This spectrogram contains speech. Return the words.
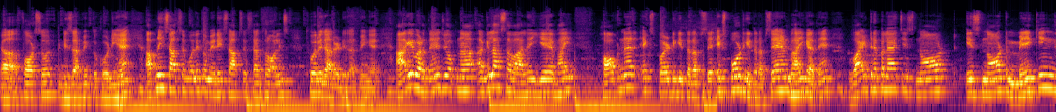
फॉर श्योर डिजर्विंग तो कोडी है अपने हिसाब से बोले तो मेरे हिसाब से सेथ रॉलिंस थोड़े ज़्यादा डिजर्विंग है। आगे बढ़ते हैं, जो अपना अगला सवाल है, ये है भाई हॉपनर एक्सपर्ट की तरफ़ से एक्सपोर्ट की तरफ़ से एंड भाई कहते हैं why triple H is not is not making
